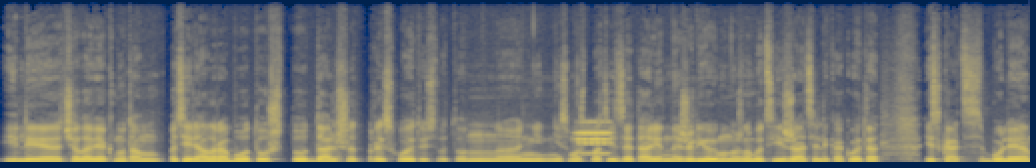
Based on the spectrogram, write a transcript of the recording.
или человек, ну, там, потерял работу, что дальше происходит? То есть вот он э, не, не сможет платить за это арендное жилье, ему нужно будет съезжать или какой-то искать более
